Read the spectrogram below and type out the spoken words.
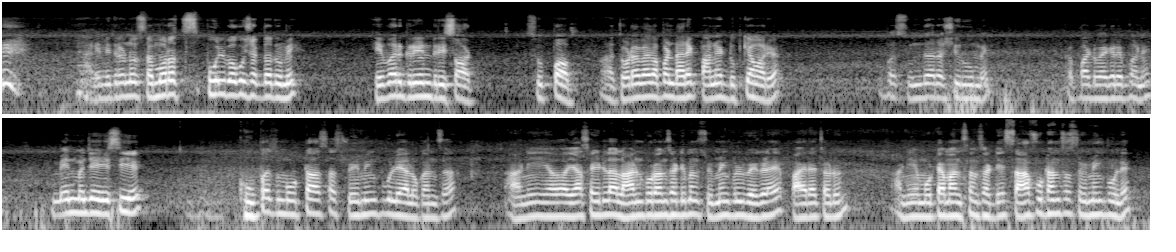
आणि मित्रांनो समोरच पूल बघू शकता तुम्ही. एव्हरग्रीन रिसॉर्ट सुपब थोड्या वेळात आपण डायरेक्ट पाण्यात डुबक्या मारूया. खूपच सुंदर अशी रूम आहे. कपाट वगैरे पण आहे. मेन म्हणजे ए सी आहे. खूपच मोठा असा स्विमिंग पूल आहे या लोकांचा. आणि या साईडला लहान पोरांसाठी पण स्विमिंग पूल वेगळं आहे पायऱ्या चढून. आणि मोठ्या माणसांसाठी सहा फुटांचं स्विमिंग पूल आहे.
